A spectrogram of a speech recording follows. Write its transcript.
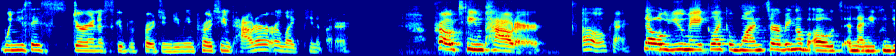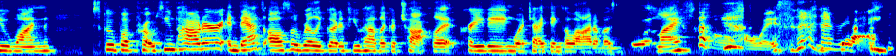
when you say stir in a scoop of protein, do you mean protein powder or like peanut butter? Protein powder. Oh, okay. So you make like one serving of oats and then you can do one scoop of protein powder. And that's also really good if you have like a chocolate craving, which I think a lot of us do in life. oh, always. Every day.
